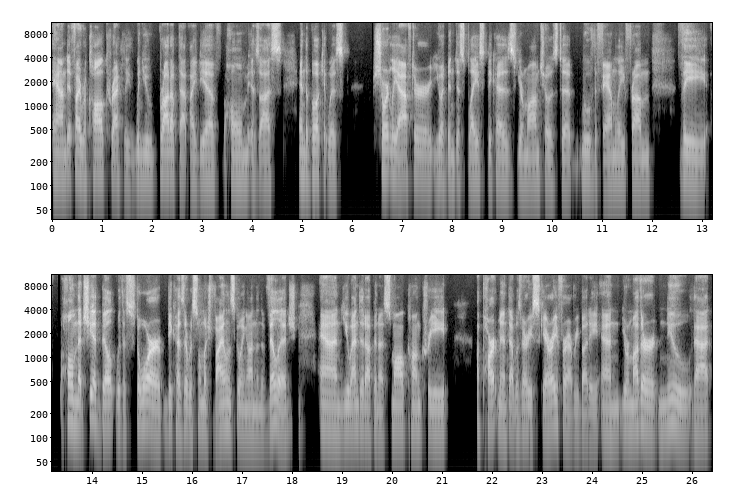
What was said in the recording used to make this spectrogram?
And if I recall correctly, when you brought up that idea of home is us in the book, it was shortly after you had been displaced because your mom chose to move the family from the home that she had built with a store because there was so much violence going on in the village. And you ended up in a small concrete apartment that was very scary for everybody. And your mother knew that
